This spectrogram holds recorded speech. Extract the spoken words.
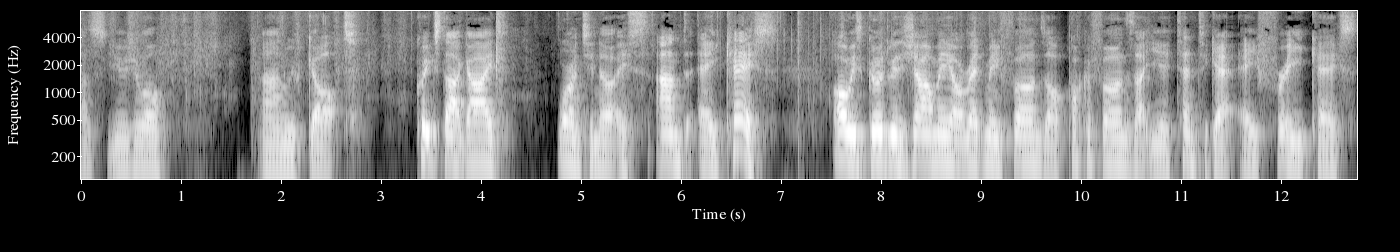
as usual, and we've got quick start guide, warranty notice, and a case. Always good with Xiaomi or Redmi phones or Poco phones that you tend to get a free case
